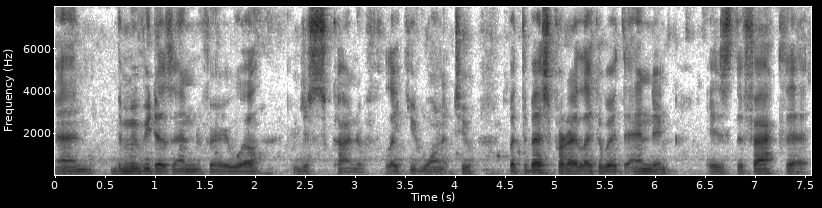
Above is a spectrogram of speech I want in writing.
And the movie does end very well, just kind of like you'd want it to. But the best part I like about the ending is the fact that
